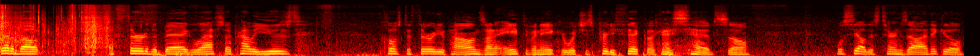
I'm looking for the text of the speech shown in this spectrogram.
Got about a third of the bag left, so I probably used close to 30 pounds on an eighth of an acre, which is pretty thick, like I said. So we'll see how this turns out. I think it'll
